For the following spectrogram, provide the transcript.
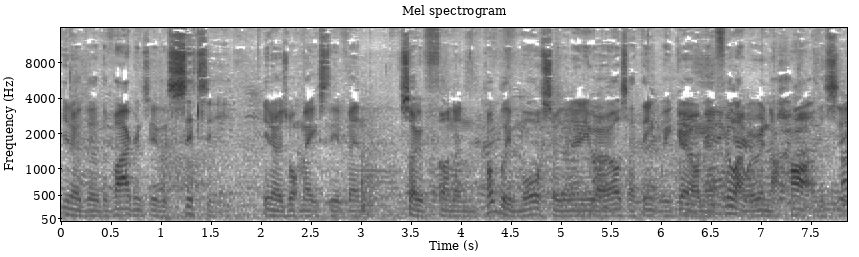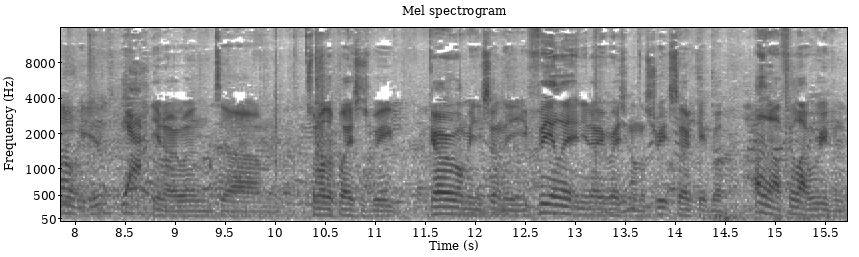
you know the the vibrancy of the city. You know, is what makes the event so fun, and probably more so than anywhere else. I think we go. I mean, I feel like we're in the heart of the city. Yeah. You know, and um, some other places we go. I mean, you certainly you feel it, and you know, you're racing on the street circuit. But I don't know. I feel like we're even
